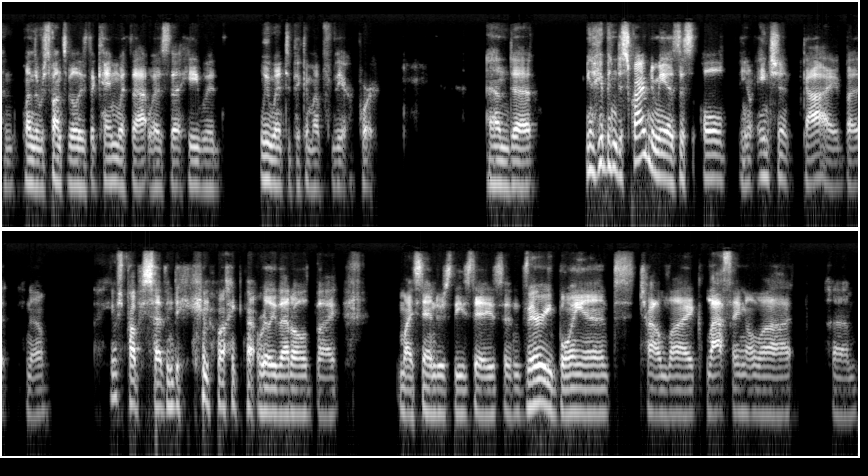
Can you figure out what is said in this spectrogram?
and one of the responsibilities that came with that was that he would we went to pick him up from the airport. And uh, you know he'd been described to me as this old you know ancient guy but you know he was probably 70 you know like not really that old by my standards these days and very buoyant, childlike, laughing a lot. Um,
